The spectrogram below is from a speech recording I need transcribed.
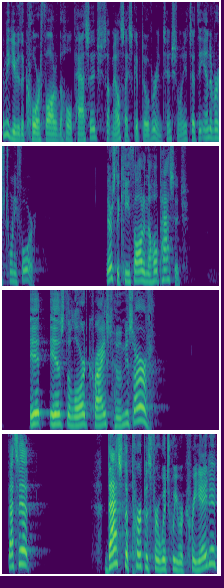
Let me give you the core thought of the whole passage. Something else I skipped over intentionally. It's at the end of verse 24. There's the key thought in the whole passage. It is the Lord Christ whom you serve. That's it. That's the purpose for which we were created,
